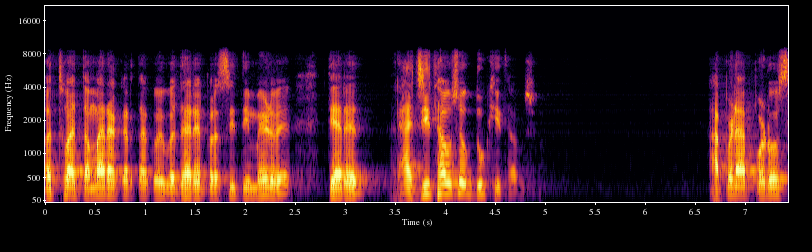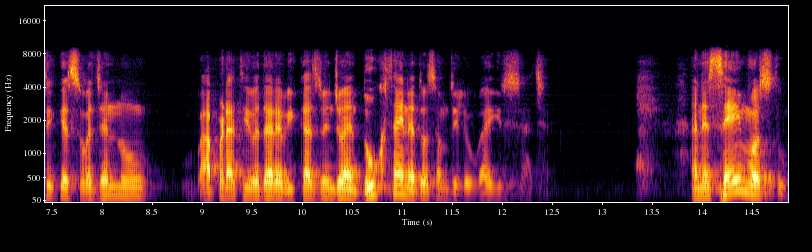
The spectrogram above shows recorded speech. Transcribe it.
અથવા તમારા કરતાં કોઈ વધારે પ્રસિદ્ધિ મેળવે, ત્યારે રાજી થાવશો કે દુઃખી થાવશો આપણા પડોશી કે સ્વજનનું આપણાથી વધારે વિકાસ જોઈને જો દુઃખ થાય ને, તો સમજી લેવું આ ઈર્ષા છે. અને સેમ વસ્તુ,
